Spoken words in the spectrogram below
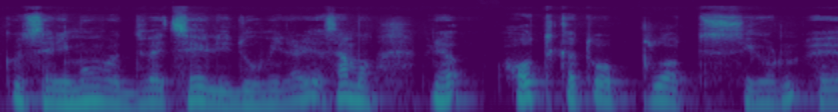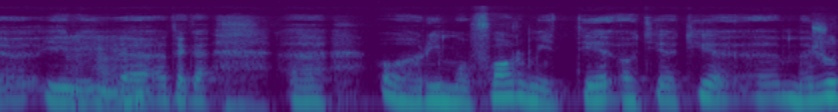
които се римуват две цели думи, нали? само от като плод, сигурно, е, или uh-huh. а, така, а, римоформи, тия, тия, тия, между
